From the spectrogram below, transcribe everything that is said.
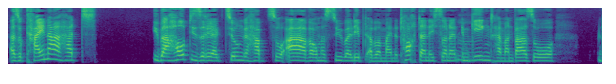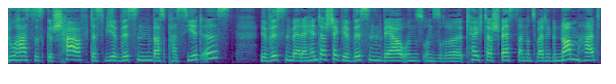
Also keiner hat überhaupt diese Reaktion gehabt, so, ah, warum hast du überlebt, aber meine Tochter nicht, sondern mhm. im Gegenteil, man war so, du hast es geschafft, dass wir wissen, was passiert ist. Wir wissen, wer dahinter steckt. Wir wissen, wer uns unsere Töchter, Schwestern und so weiter genommen hat.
